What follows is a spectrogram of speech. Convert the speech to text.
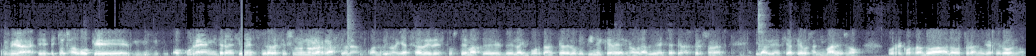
Pues mira, eh, esto es algo que ocurre en intervenciones, pero a veces uno no lo relaciona. Cuando uno ya sabe de estos temas, de, la importancia, de lo que tiene que ver, ¿no? La violencia hacia las personas y la violencia hacia los animales, ¿no? Pues recordando a la doctora Nuria Gerol, ¿no?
